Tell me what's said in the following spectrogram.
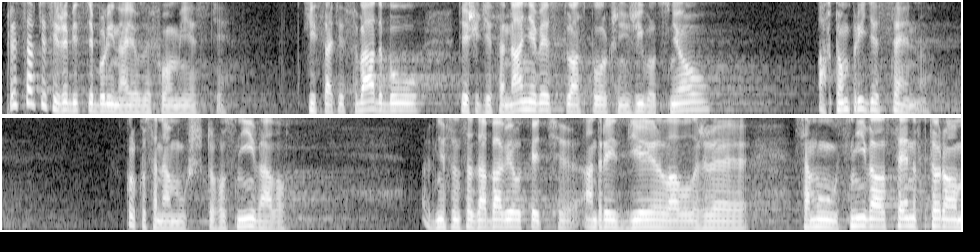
Predstavte si, že by ste boli na Jozefovom mieste – Chystáte svadbu, tešíte sa na nevestu a spoločný život s ňou a v tom príde sen. Koľko sa nám už toho snívalo. Dnes som sa zabavil, keď Andrej zdieľal, že sa mu sníval sen, v ktorom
